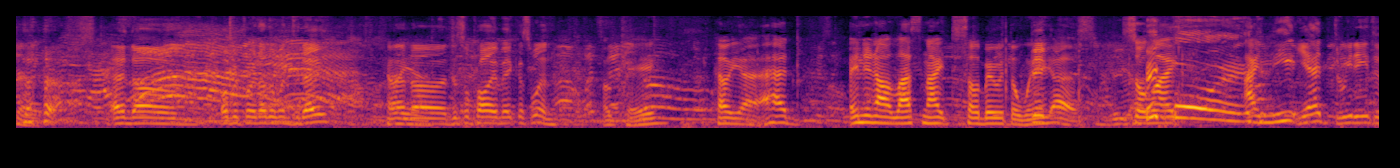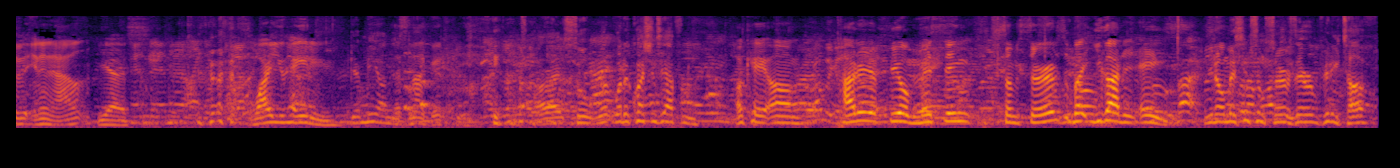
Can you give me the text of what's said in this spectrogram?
set. and um, hoping for another one today. Hell and yeah. uh, this will probably make us win. Okay. Hell yeah. I had in and out last night to celebrate with the win. Big ass. So Big like boy. I need You had three days of in and out. Yes. Why are you hating? Get me on this. That's not good for you. All right. So what, what are questions you have for me? Okay, um, how did it feel missing some serves, but you got an ace? You know, missing some serves, they were pretty tough.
